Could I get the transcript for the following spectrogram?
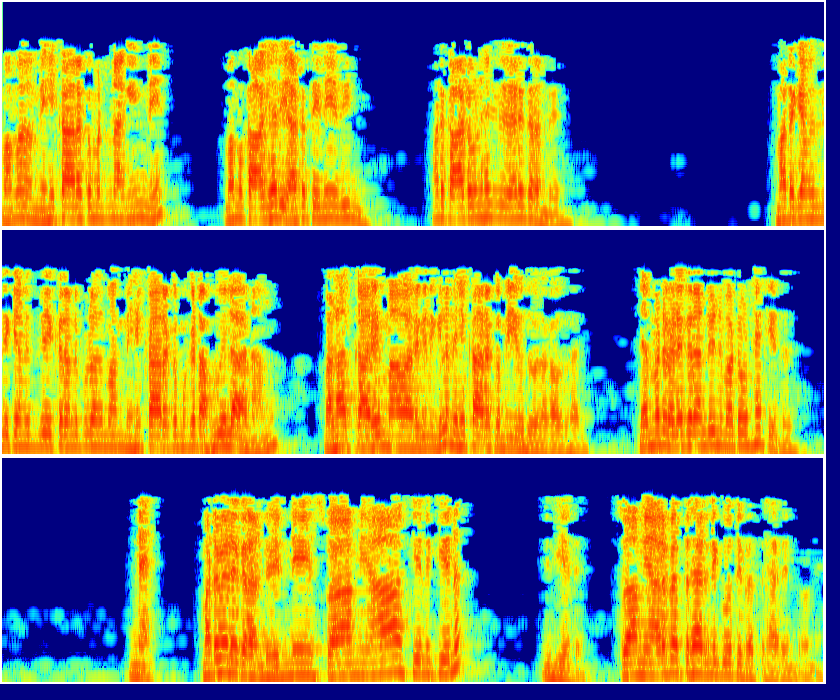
මම මෙහෙකාරකමට නම් ඉන්නේ මම කාගේ හරි යටතේ නේද ඉන්නේ. මට කාට ඕන හැටියට වැඩ කරන්න වෙනවා. මට කැමති දේ කැමති දේ කරන්න පුළුවන් මම මෙහෙකාරකමකට අහු වෙලා නම් බලහත්කාරයෙන් මාව අරගෙන ගිහලා මෙහෙකාරකම යොදවලා කවුරු හරි. දැන් මට වැඩ කරන්න වෙන්නේ මට ඕන හැටියටද? නෑ. මට වැඩ කරන්න වෙන්නේ ස්වාමියා කියන කියන විදිහට. ස්වාමියා අර පැත්තට හැරෙන්න කිව්වොත් ඒ පැත්තට හැරෙන්න ඕනේ.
